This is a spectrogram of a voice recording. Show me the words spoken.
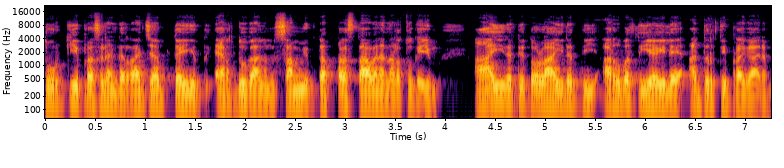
തുർക്കി പ്രസിഡന്റ് റജബ് തയ്യിദ് എർദുഗാനും സംയുക്ത പ്രസ്താവന നടത്തുകയും ആയിരത്തി തൊള്ളായിരത്തി അറുപത്തിയേഴിലെ അതിർത്തി പ്രകാരം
